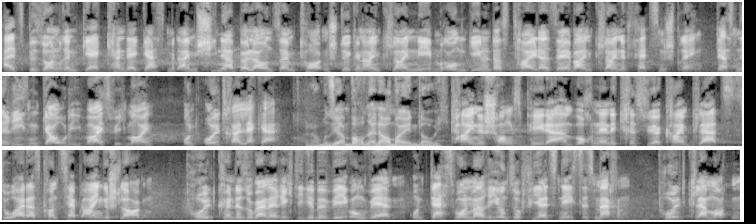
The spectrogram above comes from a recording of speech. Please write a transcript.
Als besonderen Gag kann der Gast mit einem China-Böller und seinem Tortenstück in einen kleinen Nebenraum gehen und das Teil da selber in kleine Fetzen sprengen. Das ist eine riesen Gaudi, weißt wie ich mein? Und ultra lecker. Da muss ich am Wochenende auch mal hin, glaube ich. Keine Chance, Peter. Am Wochenende kriegst du ja keinen Platz. So hat das Konzept eingeschlagen. Pult könnte sogar eine richtige Bewegung werden. Und das wollen Marie und Sophie als nächstes machen. Pult Klamotten.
